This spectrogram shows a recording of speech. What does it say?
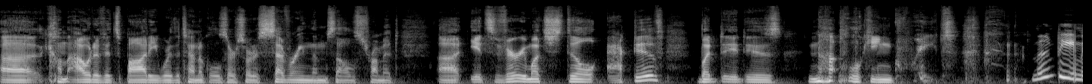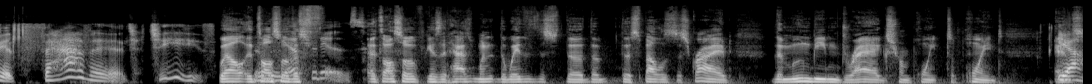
uh, come out of its body where the tentacles are sort of severing themselves from it. Uh, it's very much still active, but it is not looking great. Moonbeam is savage. Jeez. Well, it's also yes, this. it is. It's also because it has when the way that this the, the the spell is described, the moonbeam drags from point to point. And Yeah.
